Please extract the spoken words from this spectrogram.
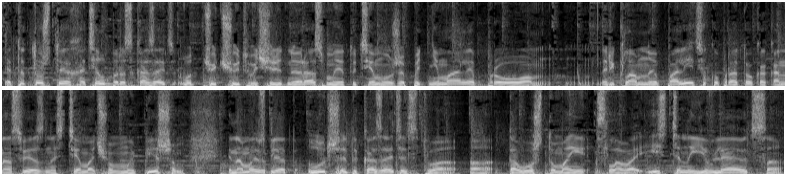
Это то, что я хотел бы рассказать вот чуть-чуть в очередной раз. Мы эту тему уже поднимали про рекламную политику, про то, как она связана с тем, о чем мы пишем. И, на мой взгляд, лучшее доказательство а, того, что мои слова истины являются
